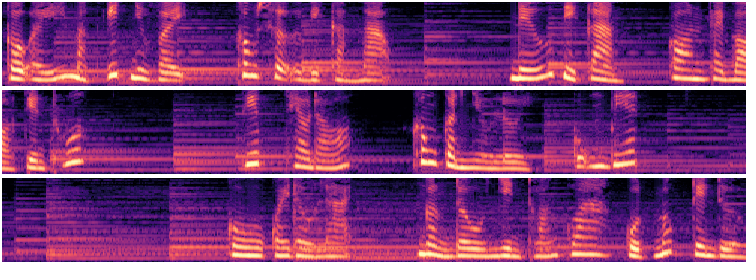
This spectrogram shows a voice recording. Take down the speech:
Cậu ấy mặc ít như vậy, Không sợ bị cảm mạo. Nếu bị cảm, còn phải bỏ tiền thuốc. Tiếp theo đó, Không cần nhiều lời, cũng biết. Cô quay đầu lại, ngẩng đầu nhìn thoáng qua cột mốc trên đường.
